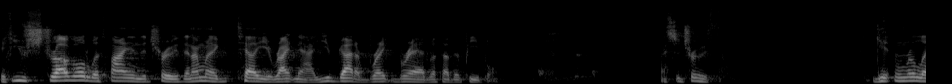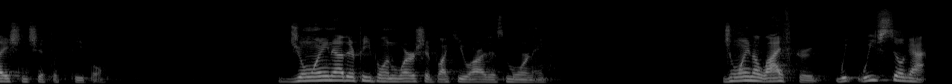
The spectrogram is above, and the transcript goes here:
if you've struggled with finding the truth, and I'm going to tell you right now, you've got to break bread with other people. That's the truth. Get in relationship with people. Join other people in worship like you are this morning. Join a life group. We, we've still got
